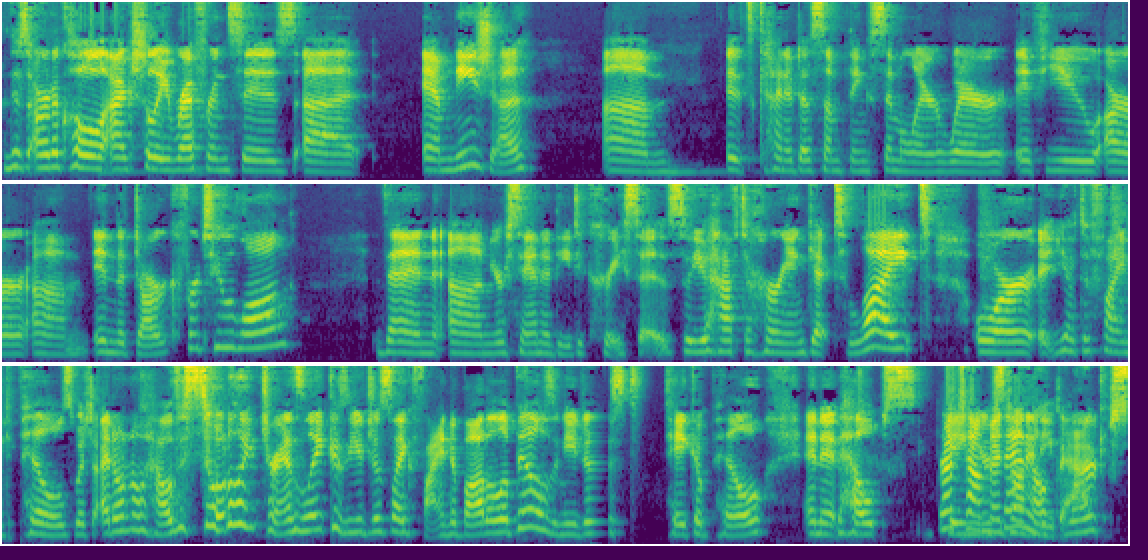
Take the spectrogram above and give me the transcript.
this article actually references uh, amnesia. Um, it kind of does something similar where if you are um, in the dark for too long, then um, your sanity decreases. So you have to hurry and get to light, or you have to find pills, which I don't know how this totally translates because you just like find a bottle of pills and you just take a pill and it helps. That's gain how your mental sanity health back. works.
